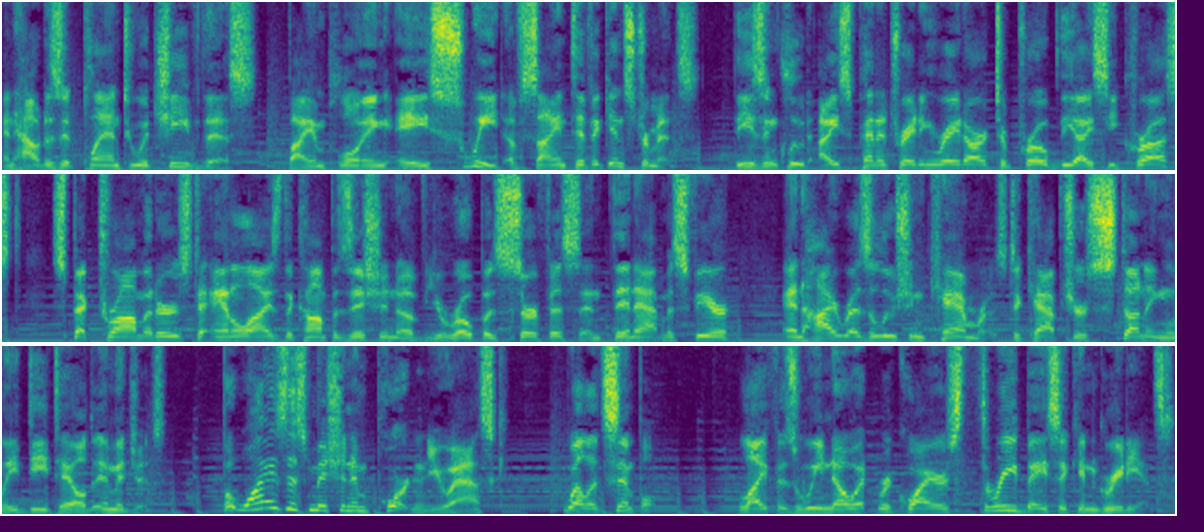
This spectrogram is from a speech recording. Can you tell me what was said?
And how does it plan to achieve this? By employing a suite of scientific instruments. These include ice-penetrating radar to probe the icy crust, spectrometers to analyze the composition of Europa's surface and thin atmosphere, and high-resolution cameras to capture stunningly detailed images. But why is this mission important, you ask? Well, it's simple. Life as we know it requires three basic ingredients.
